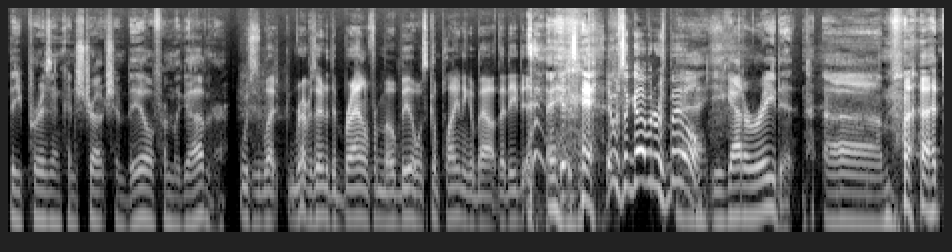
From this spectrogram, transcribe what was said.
the prison construction bill from the governor. Which is what Representative Brown from Mobile was complaining about that he did. it was the governor's bill. You got to read it. Um, but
